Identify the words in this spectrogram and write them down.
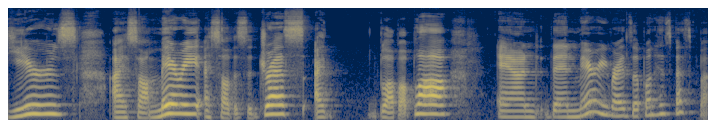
years. I saw Mary. I saw this address. I blah, blah, blah. And then Mary rides up on his Vespa.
